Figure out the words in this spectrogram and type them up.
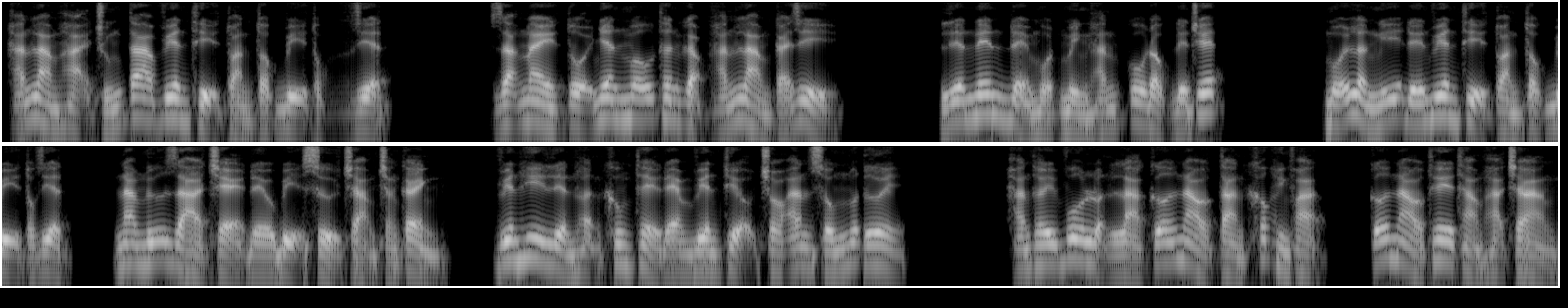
hắn làm hại chúng ta viên thị toàn tộc bị tộc diện dạng này tội nhân mẫu thân gặp hắn làm cái gì? Liền nên để một mình hắn cô độc đến chết. Mỗi lần nghĩ đến viên thị toàn tộc bị tộc diệt, nam nữ già trẻ đều bị xử trảm trắng cảnh, viên hy liền hận không thể đem viên thiệu cho ăn sống nước tươi. Hắn thấy vô luận là cỡ nào tàn khốc hình phạt, cỡ nào thê thảm hạ tràng,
